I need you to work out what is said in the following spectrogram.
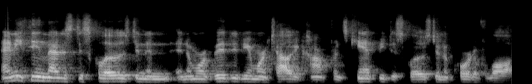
anything that is disclosed in, an, in a morbidity and mortality conference can't be disclosed in a court of law.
